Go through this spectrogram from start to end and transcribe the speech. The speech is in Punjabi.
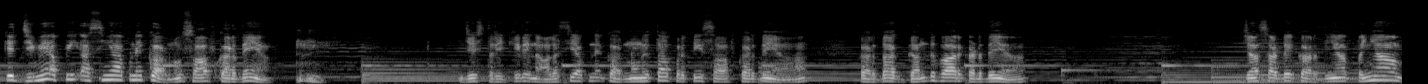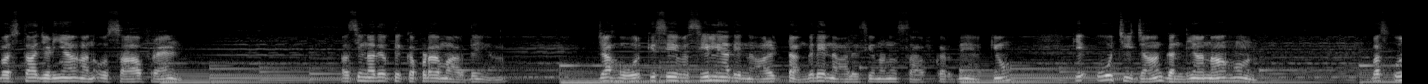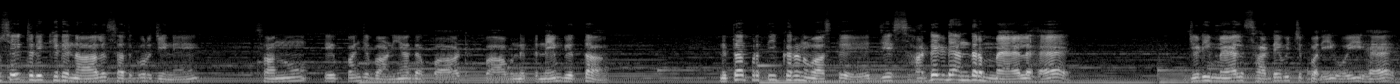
ਕਿ ਜਿਵੇਂ ਆਪੀ ਅਸੀਂ ਆਪਣੇ ਘਰ ਨੂੰ ਸਾਫ਼ ਕਰਦੇ ਹਾਂ ਜਿਸ ਤਰੀਕੇ ਦੇ ਨਾਲ ਅਸੀਂ ਆਪਣੇ ਘਰ ਨੂੰ ਨਿਤਾ ਪ੍ਰਤੀ ਸਾਫ਼ ਕਰਦੇ ਹਾਂ, ਘਰ ਦਾ ਗੰਦ ਬਾਹਰ ਕੱਢਦੇ ਹਾਂ, ਜਾਂ ਸਾਡੇ ਘਰ ਦੀਆਂ ਪਈਆਂ ਵਸਤਾਂ ਜਿਹੜੀਆਂ ਹਨ ਉਹ ਸਾਫ਼ ਰਹਿਣ। ਅਸੀਂ ਉਹਨਾਂ ਦੇ ਉੱਤੇ ਕਪੜਾ ਮਾਰਦੇ ਹਾਂ, ਜਾਂ ਹੋਰ ਕਿਸੇ ਵਸੀਲਿਆਂ ਦੇ ਨਾਲ, ਢੰਗ ਦੇ ਨਾਲ ਅਸੀਂ ਉਹਨਾਂ ਨੂੰ ਸਾਫ਼ ਕਰਦੇ ਹਾਂ। ਕਿਉਂ? ਕਿ ਉਹ ਚੀਜ਼ਾਂ ਗੰਦੀਆਂ ਨਾ ਹੋਣ। ਬਸ ਉਸੇ ਤਰੀਕੇ ਦੇ ਨਾਲ ਸਤਿਗੁਰੂ ਜੀ ਨੇ ਸਾਨੂੰ ਇਹ ਪੰਜ ਬਾਣੀਆਂ ਦਾ ਪਾਠ, ਭਾਵ ਨਿਤਨੇਮ ਦਿੱਤਾ। ਨਿਤਾ ਪ੍ਰਤੀ ਕਰਨ ਵਾਸਤੇ ਜੇ ਸਾਡੇ ਜਿਹੜੇ ਅੰਦਰ ਮੈਲ ਹੈ, ਜਿਹੜੀ ਮੈਲ ਸਾਡੇ ਵਿੱਚ ਭਰੀ ਹੋਈ ਹੈ,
